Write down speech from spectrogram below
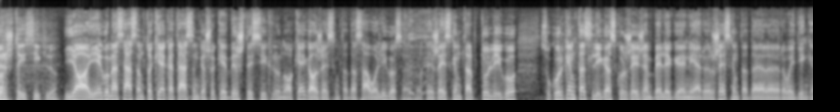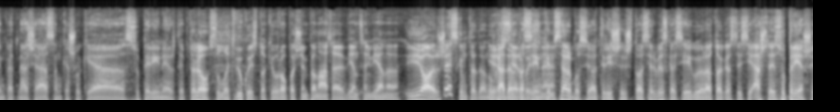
virš taisyklių. Jo, jeigu mes esam tokie, kad esam kažkokie virš taisyklių, nu, okei, okay, gal žaisim tada savo lygose. Nu, tai žaiskim tarp tų lygų, sukurkim tas lygas, kur žaidžiam be legionierių ir žaiskim tada ir, ir vaidinkim, kad mes čia esam kažkokie superiniai ir taip toliau. Su Latviukais tokį Europos čempionatą viens ant vieno. Jo, ir žaiskim tada. Nu, ką dar pasiimkim ne? serbus, jo, trys iš tos ir viskas. Jeigu yra tokios taisyklės, aš tai esu prieš,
